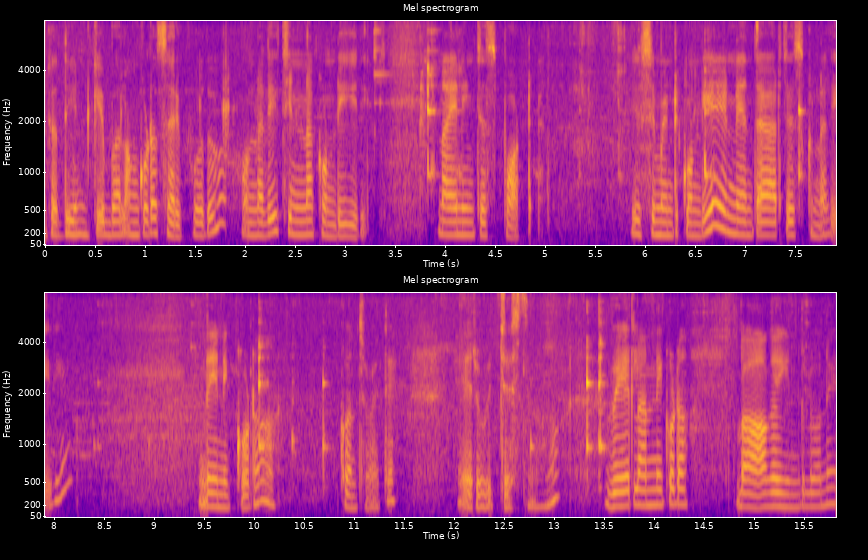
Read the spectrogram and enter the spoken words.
ఇక దీనికి బలం కూడా సరిపోదు. ఉన్నది చిన్న కుండి ఇది. Nine inches pot. ఈ సిమెంట్ కుండి నేను తయారు చేసుకున్నది ఇది. దీనికి కూడా కొంచెం అయితే ఎరువు ఇచ్చేస్తున్నాను. వేర్లన్నీ కూడా బాగా ఇందులోనే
